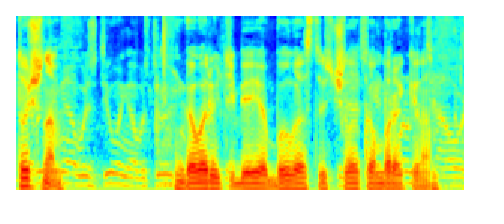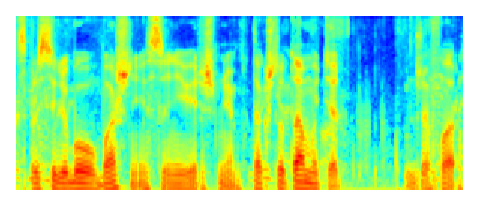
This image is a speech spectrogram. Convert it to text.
Точно. Говорю тебе, я был и остаюсь человеком Брекина. Спроси любого в башне, если не веришь мне. Так что там у тебя, Джафар?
